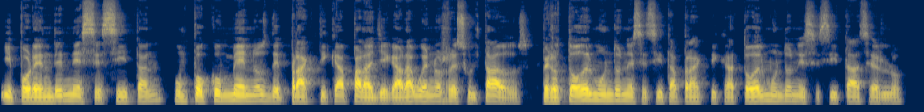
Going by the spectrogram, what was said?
y por ende necesitan un poco menos de práctica para llegar a buenos resultados, pero todo el mundo necesita práctica, todo el mundo necesita hacerlo.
